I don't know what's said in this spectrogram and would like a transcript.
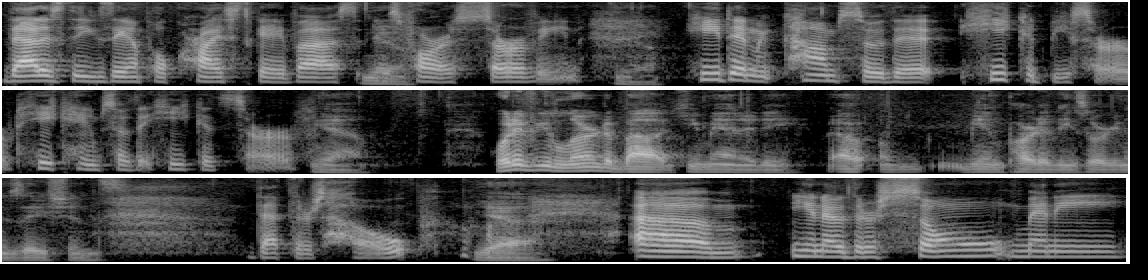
that is the example Christ gave us as far as serving. Yeah. He didn't come so that he could be served. He came so that he could serve. Yeah. What have you learned about humanity uh, um, being part of these organizations? That there's hope. Yeah. Um, you know, there's so many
